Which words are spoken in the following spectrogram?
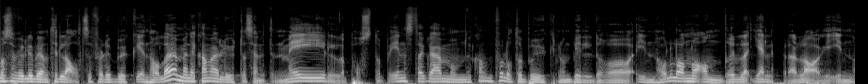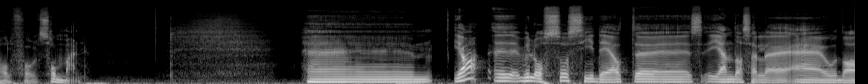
må selvfølgelig be om tillatelse før du bruker innholdet, men det kan være lurt å sende ut en mail eller poste noe på Instagram om du kan få lov til å bruke noen bilder og innhold, eller noen andre hjelper deg å lage innhold for sommeren. Uh, ja, jeg vil også si det at uh, igjen da selv er jeg jo da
